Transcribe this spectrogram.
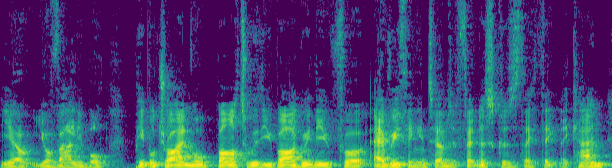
You know, you're valuable. People try and will barter with you, bargain with you for everything in terms of fitness because they think they can,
